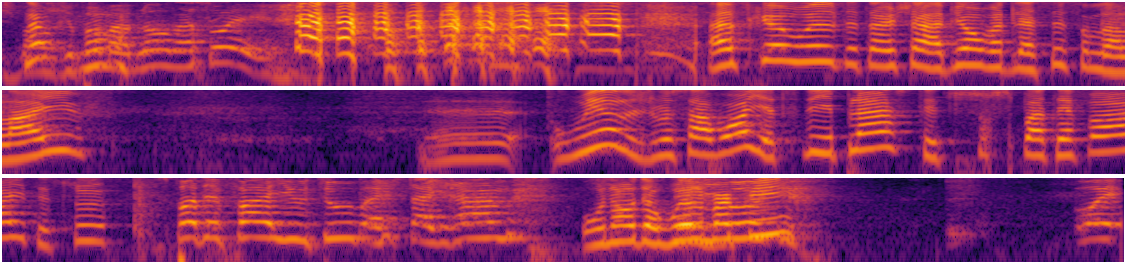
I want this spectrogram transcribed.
Je mangerai pas ma blonde à soir. En tout cas, Will, t'es un champion, on va te laisser sur le live. Euh, Will, je veux savoir, y a-tu des places? T'es-tu sur Spotify? T'es-tu sur- Spotify, YouTube, Instagram. au nom de Will Facebook. Murphy? Ouais.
